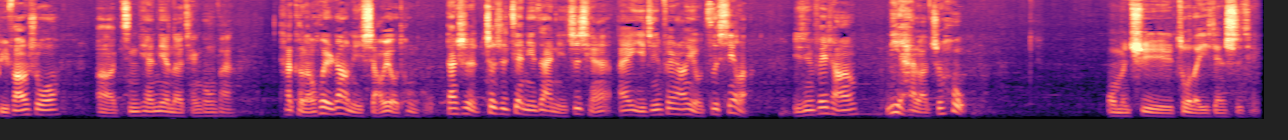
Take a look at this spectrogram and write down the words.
比方说，呃，今天练的前空翻，它可能会让你小有痛苦，但是这是建立在你之前哎已经非常有自信了，已经非常厉害了之后，我们去做的一件事情，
